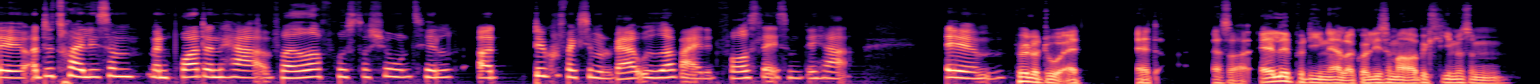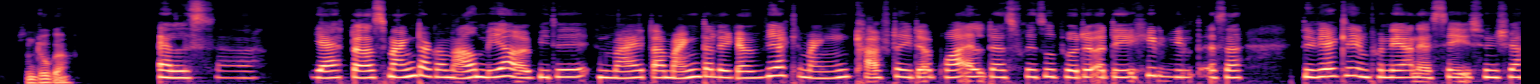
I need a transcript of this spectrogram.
Øh, og det tror jeg ligesom, man bruger den her vrede og frustration til. Og det kunne for eksempel være at udarbejde et forslag som det her. Øhm, føler du, at, at altså, alle på din alder går lige så meget op i klima, som, som du gør? Altså, ja, der er også mange, der går meget mere op i det end mig. Der er mange, der lægger virkelig mange kræfter i det og bruger al deres fritid på det, og det er helt vildt. Altså, det er virkelig imponerende at se, synes jeg.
